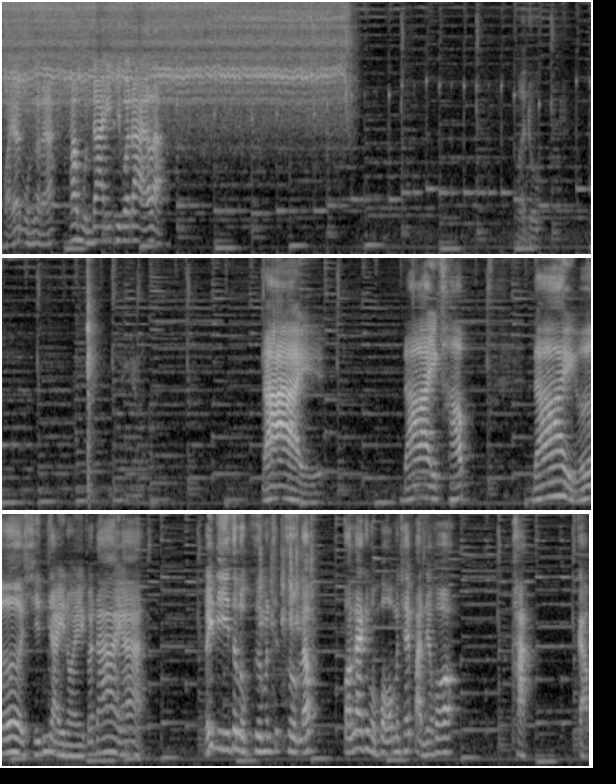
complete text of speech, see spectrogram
ปล่อยให้มันหมุนก่อนนะ ถ้าหมุนได้ก็คิดว่าได้แล้วล่ะ เปิดดู ได้ ได้ครับ ได้ เออ ชิ้นใหญ่หน่อยก็ได้อะ เฮ้ยดีสรุปคือมันสรุปแล้วตอนแรกที่ผมบอกว่ามันใช้ปั่นเฉพาะผักกับ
